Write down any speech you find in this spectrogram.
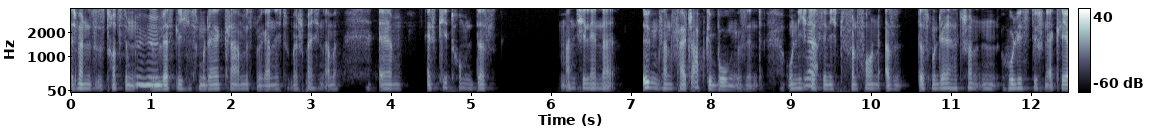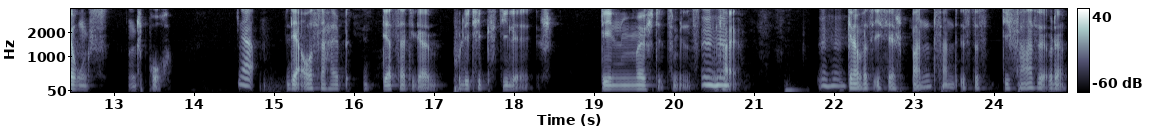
Ich meine, es ist trotzdem Mhm. ein westliches Modell, klar, müssen wir gar nicht drüber sprechen, aber ähm, es geht darum, dass manche Länder irgendwann falsch abgebogen sind und nicht, Ja. dass sie nicht von vorne, also das Modell hat schon einen holistischen Erklärungsanspruch Ja. der außerhalb derzeitiger Politikstile stehen möchte, zumindest zum Mhm. Teil. Mhm. Genau, was ich sehr spannend fand, ist, dass die Phase, oder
